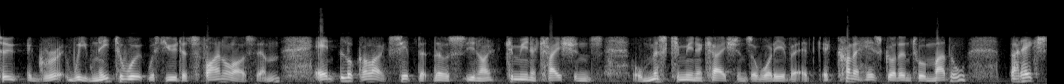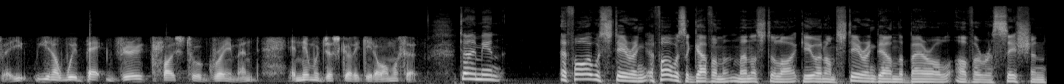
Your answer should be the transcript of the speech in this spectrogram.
to agree, we need to work with you to finalise them. And look, I accept that there was you know communications or miscommunications or whatever. It, it kind of has got into a muddle, but actually, you know, we're back very close to agreement, and then we've just got to get on with it. Damien, if I was staring, if I was a government minister like you, and I'm staring down the barrel of a recession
